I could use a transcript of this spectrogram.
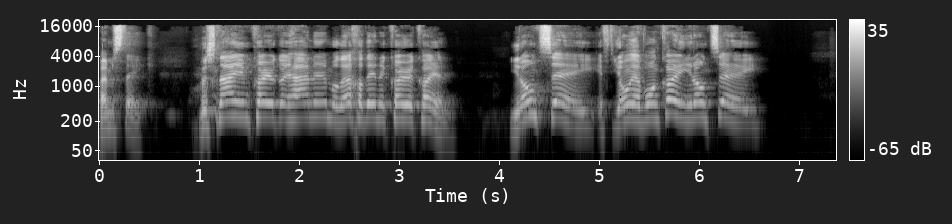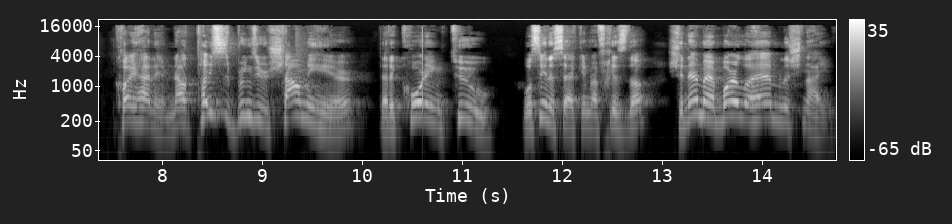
by mistake. Koyer ulechadein koyer. You don't say if you only have one kohen. You don't say kohanim. Now Taisus brings you Shalmi here that according to we'll see in a second Rav Chizda shenemer mor lohem l'shnayim.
